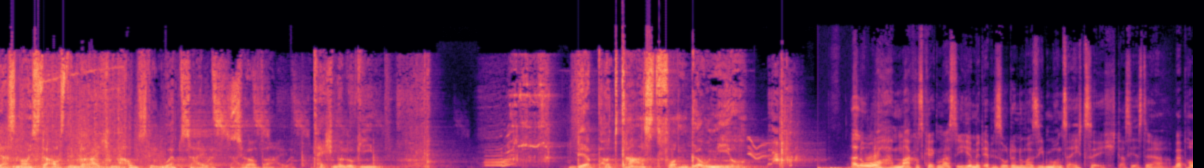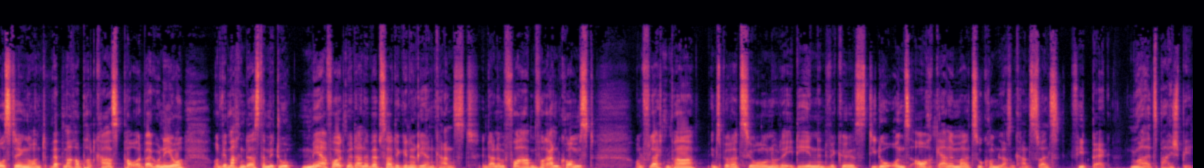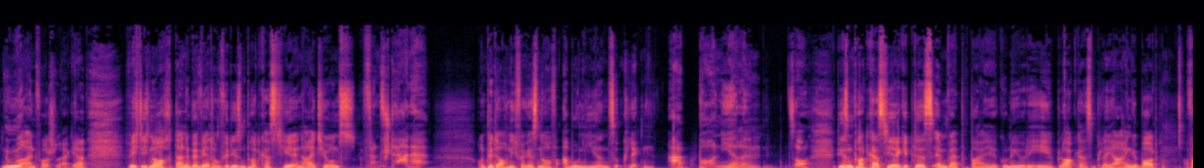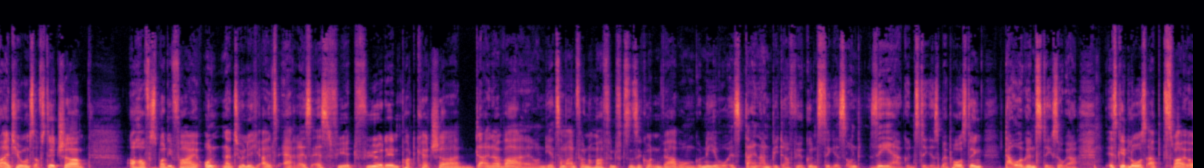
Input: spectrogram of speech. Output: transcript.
Das Neueste aus den Bereichen Hosting, Websites, Server, Technologien. Der Podcast von GoNeo. Hallo, Markus Kirkenmasti hier mit Episode Nummer 67. Das hier ist der Webhosting und Webmacher Podcast powered by Goneo und wir machen das, damit du mehr Erfolg mit deiner Webseite generieren kannst, in deinem Vorhaben vorankommst und vielleicht ein paar Inspirationen oder Ideen entwickelst, die du uns auch gerne mal zukommen lassen kannst, so als Feedback. Nur als Beispiel, nur ein Vorschlag, ja. Wichtig noch, deine Bewertung für diesen Podcast hier in iTunes, fünf Sterne. Und bitte auch nicht vergessen, auf Abonnieren zu klicken. Abonnieren. So, diesen Podcast hier gibt es im Web bei guneo.de, Blog, da ist ein Player eingebaut, auf iTunes, auf Stitcher, auch auf Spotify und natürlich als RSS-Feed für den Podcatcher deiner Wahl. Und jetzt am Anfang nochmal 15 Sekunden Werbung. Guneo ist dein Anbieter für günstiges und sehr günstiges Webhosting, dauergünstig sogar. Es geht los ab 2,99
